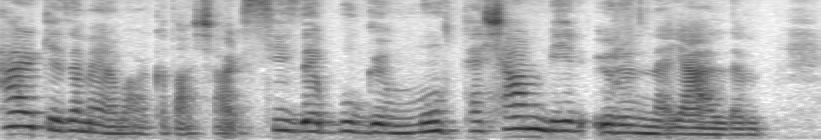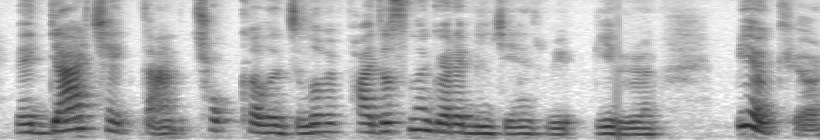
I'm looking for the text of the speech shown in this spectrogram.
Herkese merhaba arkadaşlar. Size bugün muhteşem bir ürünle geldim. Ve gerçekten çok kalıcılı ve faydasını görebileceğiniz bir, bir ürün. Biyokür.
